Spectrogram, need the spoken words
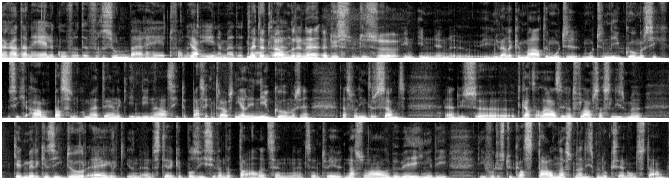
dat gaat dan eigenlijk over de verzoenbaarheid van het ene met het met andere. Met het andere, hè. Dus, dus uh, in, in, in, eh, in, welke mate moeten, moeten nieuwkomers zich, zich aanpassen om uiteindelijk in die natie te passen. En trouwens niet alleen nieuwkomers, hè. dat is wel interessant. Hè. Dus uh, het Catalaans en het Vlaams nationalisme kenmerken zich door eigenlijk een, een, sterke positie van de taal. Het zijn, het zijn twee nationale bewegingen die, die voor een stuk als taalnationalisme ook zijn ontstaan.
